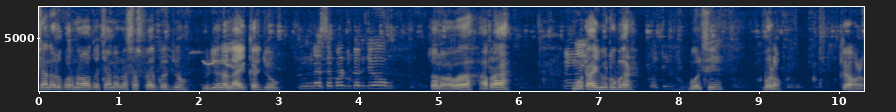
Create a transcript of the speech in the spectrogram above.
ચેનલ ઉપર નવા તો ચેનલને સબસ્ક્રાઈબ કરજો વિડીયોને લાઈક કરજો. સપોર્ટ કરજો. ચલો હવે આપણા મોટા યુટ્યુબર બોલશી? બોલો. કયો હળો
